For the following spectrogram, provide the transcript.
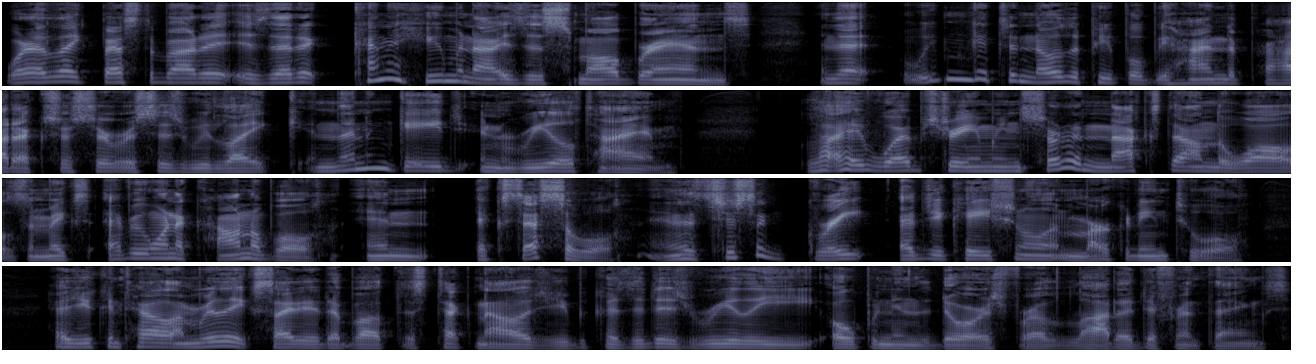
What I like best about it is that it kind of humanizes small brands and that we can get to know the people behind the products or services we like and then engage in real time. Live web streaming sort of knocks down the walls and makes everyone accountable and accessible. And it's just a great educational and marketing tool. As you can tell, I'm really excited about this technology because it is really opening the doors for a lot of different things.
